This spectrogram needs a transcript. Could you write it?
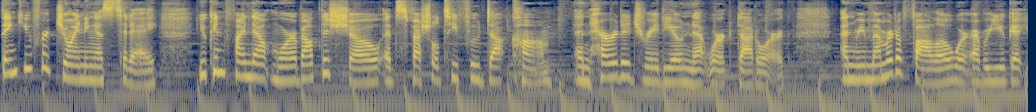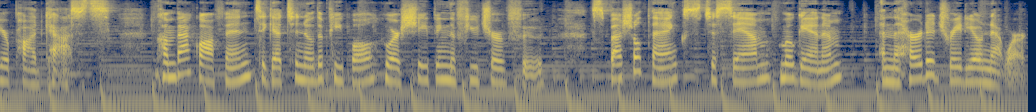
Thank you for joining us today. You can find out more about this show at specialtyfood.com and heritageradionetwork.org. And remember to follow wherever you get your podcasts. Come back often to get to know the people who are shaping the future of food. Special thanks to Sam Mogannam and the Heritage Radio Network,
